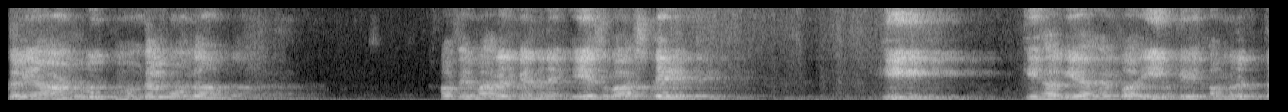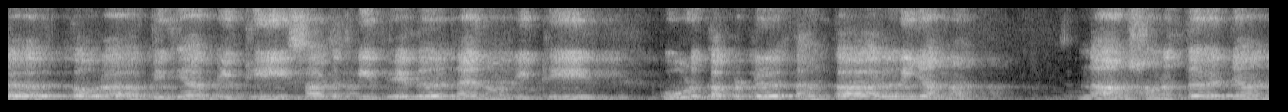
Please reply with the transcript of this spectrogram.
ਕਲਿਆਣ ਰੂਪ ਮੰਗਲ ਗੁਣ ਗਾਮ ਔਰ ਫਿਰ ਮਹਾਰਾਜ ਕਹਿੰਦੇ ਨੇ, ਇਸ ਵਾਸਤੇ ਹੀ ਕਿਹਾ ਗਿਆ ਹੈ, ਭਾਈ ਕਿ ਅੰਮ੍ਰਿਤ ਕੌਰਾ ਵਿਖਿਆ ਮੀਠੀ, ਸਾਖਤ ਕੀ ਵੇਦ ਨੈਨੋ ਡੀਠੀ ਕੂੜ ਕਪਟ ਅਹੰਕਾਰ ਰਿਝਾਨਾ ਨਾਮ ਸੁਨਤ ਜਨ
